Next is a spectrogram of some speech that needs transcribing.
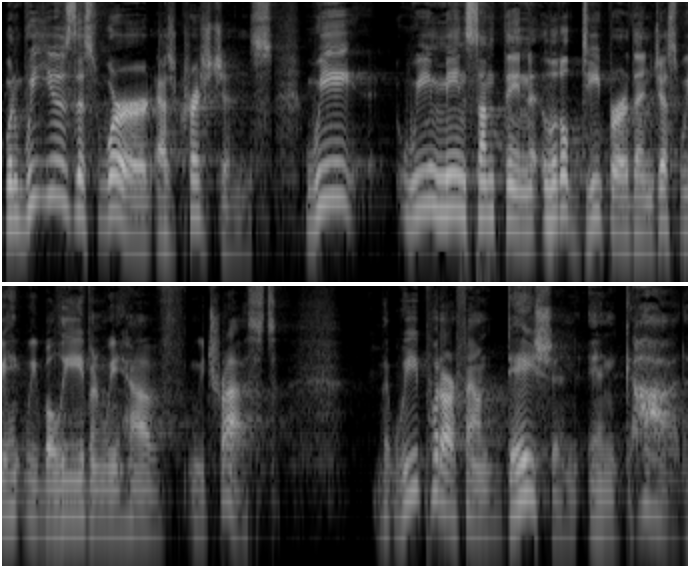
When we use this word as Christians, we we mean something a little deeper than just we, we believe and we have we trust that we put our foundation in god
